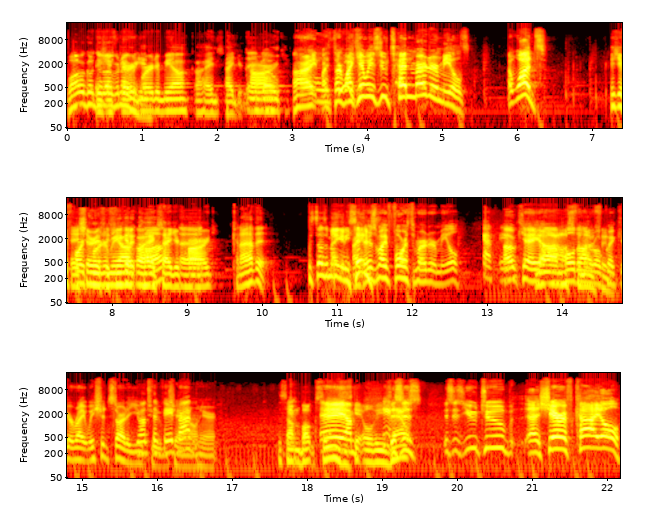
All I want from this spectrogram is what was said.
Why we gonna do Here's it over and over third again? murder meal. Go ahead inside your There you card. All right, my third. Why can't we just do 10 murder meals at once? Here's your Hey, fourth Sheriff, murder if you meal. get a Go ahead car, inside your uh, card. Can I have it? This doesn't make any sense. sense. there's my fourth murder meal. Okay, No, um, hold on real food. quick. You're right. We should start a You want YouTube channel Rob? here. This unboxing. Hey, just I'm, get all these this out. is this is YouTube uh, Sheriff Kyle.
